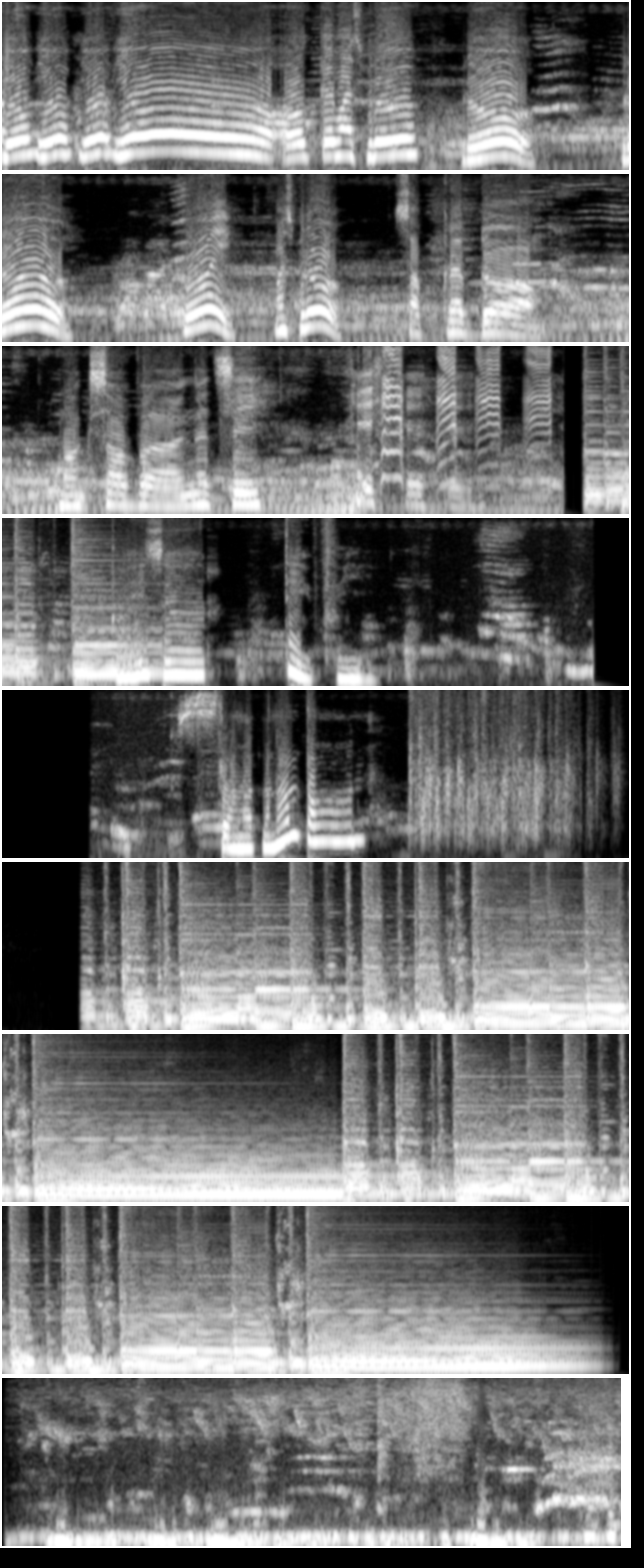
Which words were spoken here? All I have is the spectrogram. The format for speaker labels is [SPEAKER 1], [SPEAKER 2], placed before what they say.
[SPEAKER 1] Yuk, yuk, yuk, yuk. Oke, Mas Bro. Bro. Bro. Woi, Mas Bro. Subscribe dong. Maksa banget sih. Kaiser TV. Selamat menonton.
